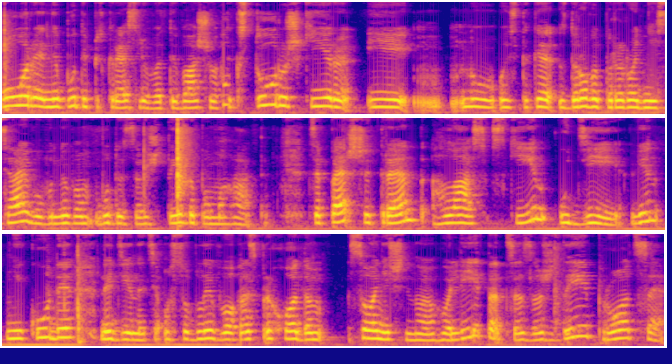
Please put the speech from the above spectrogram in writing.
пори, не буде підкреслювати вашу текстуру шкіри. І ну, ось таке здорове природнє сяйво, воно вам буде завжди допомагати. Це перший тренд Glass Skin у дії. Він нікуди не дінеться, особливо з приходом сонячного літа. Це завжди про це.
